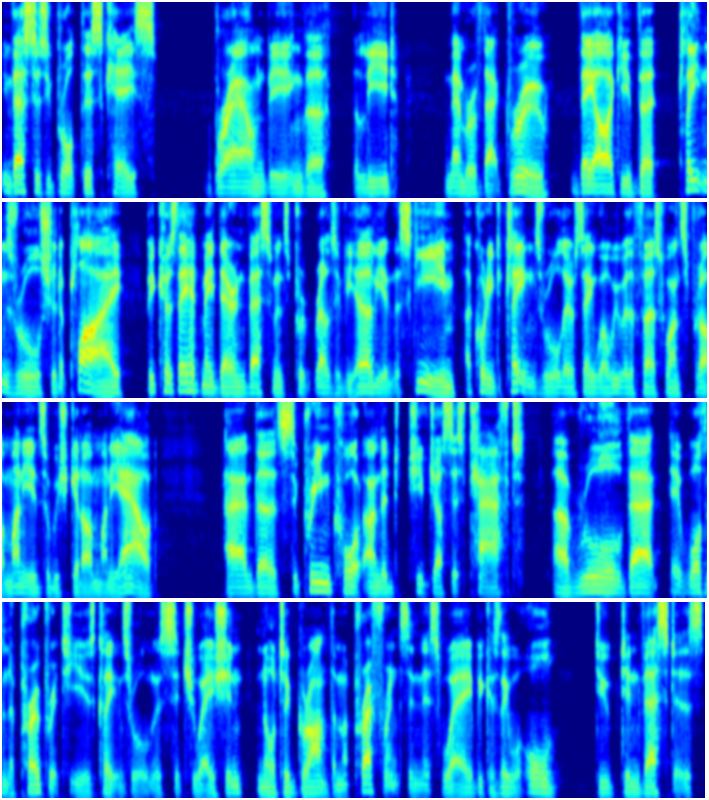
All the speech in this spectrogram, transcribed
investors who brought this case, Brown being the, the lead member of that group, they argued that Clayton's rule should apply because they had made their investments relatively early in the scheme. According to Clayton's rule, they were saying, well, we were the first ones to put our money in, so we should get our money out. And the Supreme Court under Chief Justice Taft uh, ruled that it wasn't appropriate to use Clayton's rule in this situation, nor to grant them a preference in this way because they were all duped investors.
